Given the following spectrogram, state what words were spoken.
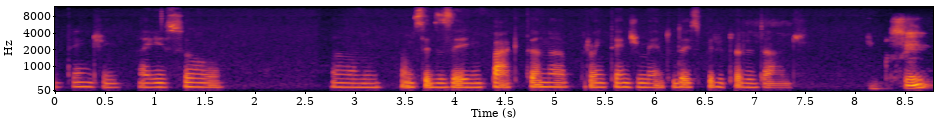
Entendi. Aí isso, hum, vamos dizer, impacta para o entendimento da espiritualidade. Sim,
